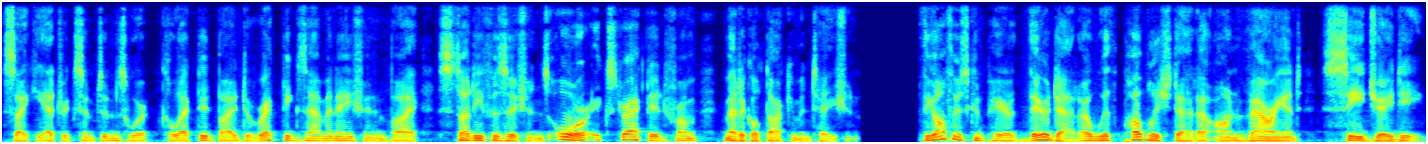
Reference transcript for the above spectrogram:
Psychiatric symptoms were collected by direct examination by study physicians or extracted from medical documentation. The authors compared their data with published data on variant CJD.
